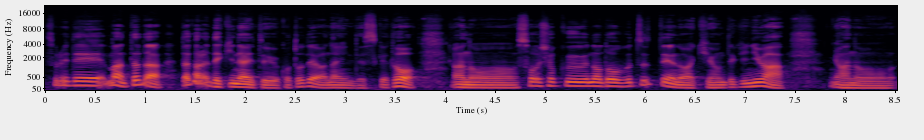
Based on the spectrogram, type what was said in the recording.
それで、まあ、ただだからできないということではないんですけどあの草食の動物っていうのは基本的にはあの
